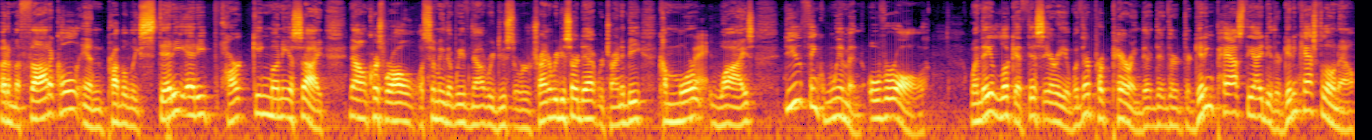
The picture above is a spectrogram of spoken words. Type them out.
but a methodical and probably steady Eddie parking money aside. Now, of course, we're all assuming that we've now reduced, or we're trying to reduce our debt, we're trying to become more Right. wise. Do you think women overall, when they look at this area, when they're preparing, they're, they're, they're getting past the idea, they're getting cash flow now,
